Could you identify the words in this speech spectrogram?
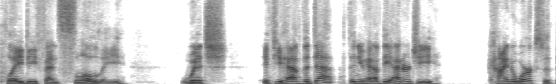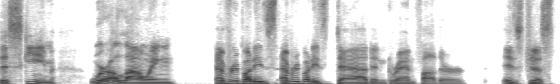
play defense slowly, which, if you have the depth and you have the energy, kind of works with this scheme. We're allowing everybody's everybody's dad and grandfather is just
